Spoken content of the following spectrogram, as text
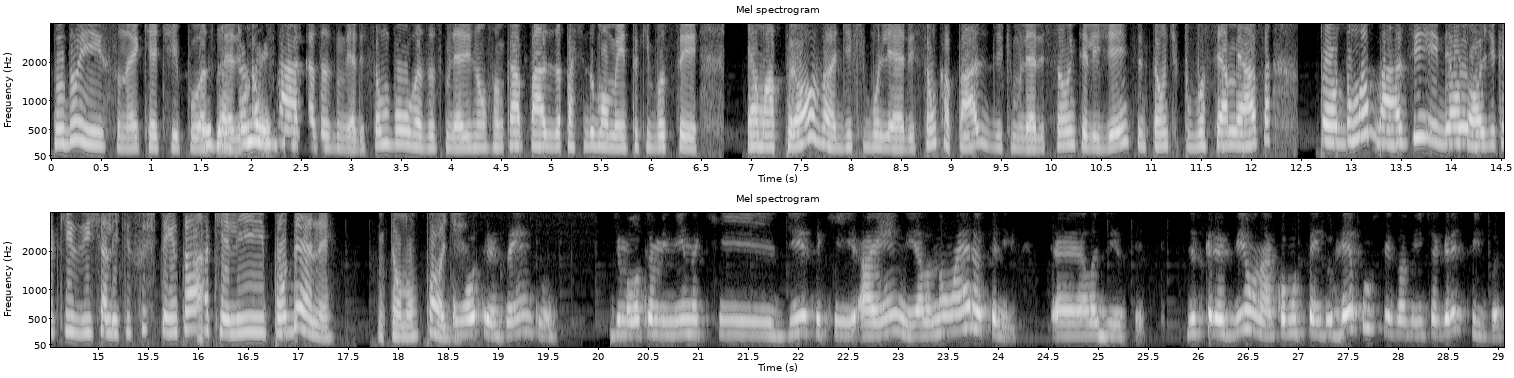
tudo isso, né? Que é tipo, as Exatamente. mulheres são fracas, as mulheres são burras, as mulheres não são capazes. A partir do momento que você é uma prova de que mulheres são capazes, de que mulheres são inteligentes, então, tipo, você ameaça toda uma base ideológica que existe ali que sustenta aquele poder, né? Então não pode. Um outro exemplo de uma outra menina que disse que a Anne, ela não era feliz. É, ela disse, descreviam-na como sendo repulsivamente agressiva.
